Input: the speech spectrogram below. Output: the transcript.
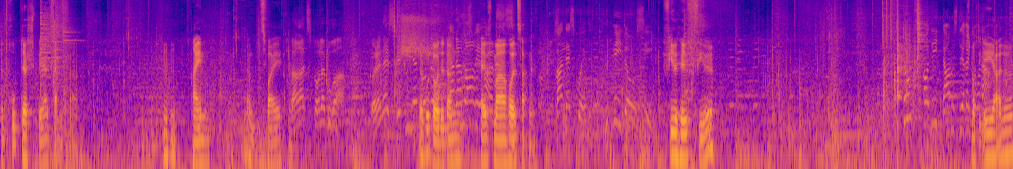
Erprobter Speerkämpfer. ein. Ja, zwei. Na gut, Leute, dann helft mal Holz hacken. Viel hilft viel. Macht ihr hier alle?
